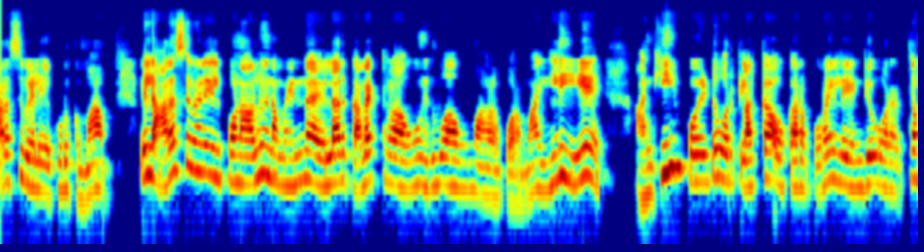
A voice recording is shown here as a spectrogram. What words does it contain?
அரசு வேலையை கொடுக்குமா? இல்லை அரசு வேலையில் போனாலும் நம்ம என்ன எல்லாரும் கலெக்டராகவும் இதுவாகவும் போகிறோமா இல்லையே. அங்கேயும் போயிட்டு ஒரு கிளர்க்காக உட்கார போகிறோம் இல்லை எங்கேயோ ஒரு இடத்துல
